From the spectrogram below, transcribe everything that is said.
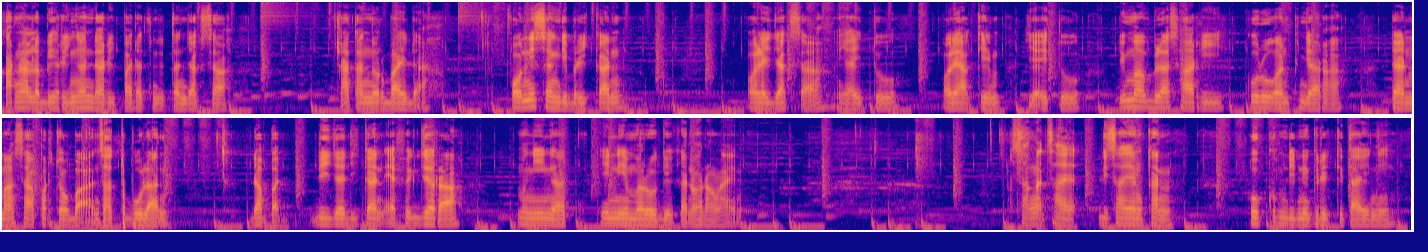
karena lebih ringan daripada tuntutan jaksa, kata Nurbaida. Vonis yang diberikan oleh jaksa yaitu oleh hakim yaitu 15 hari kurungan penjara dan masa percobaan satu bulan dapat dijadikan efek jerah mengingat ini merugikan orang lain. Sangat saya disayangkan hukum di negeri kita ini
